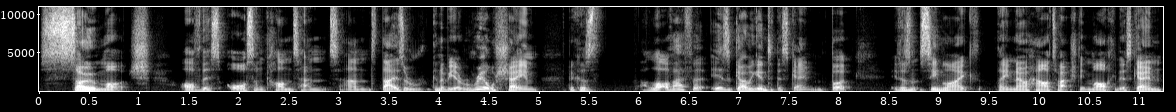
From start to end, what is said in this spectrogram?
so much of this awesome content, and that is going to be a real shame because a lot of effort is going into this game, but it doesn't seem like they know how to actually market this game.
